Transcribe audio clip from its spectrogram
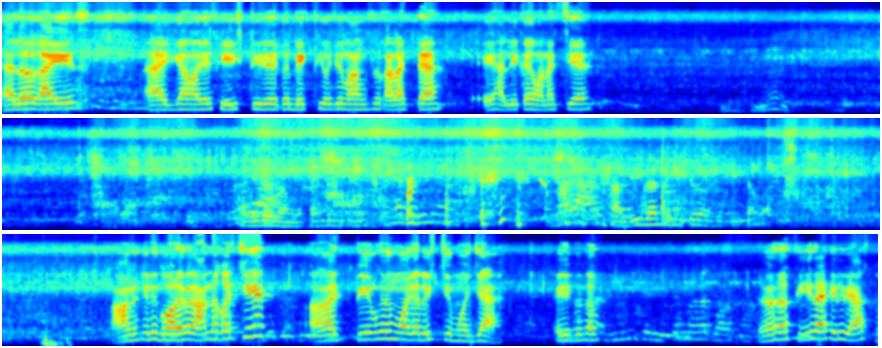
হ্যালো গাইস আজকে আমাদের ফিস্ট দেখতে হচ্ছে মাংস কালারটা এই হালিকায় বানাচ্ছে। আমি এখানে গরমে রান্না করছি আর টিম এখানে মজা লুচ্ছে মজা। এদিকে সব সব ফ্রি ফায়ার খেলি ব্যস্ত।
